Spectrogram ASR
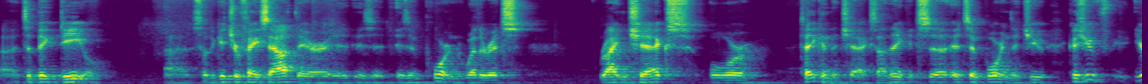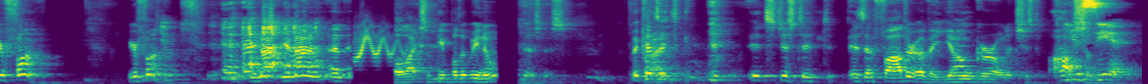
Uh, it's a big deal. Uh, so to get your face out there is, is is important, whether it's writing checks or taking the checks. I think it's uh, it's important that you because you you're fun. You're fun. You. are not you're not an, an like some people that we know in business because right. it's it's just a, as a father of a young girl, it's just awesome. You see it.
